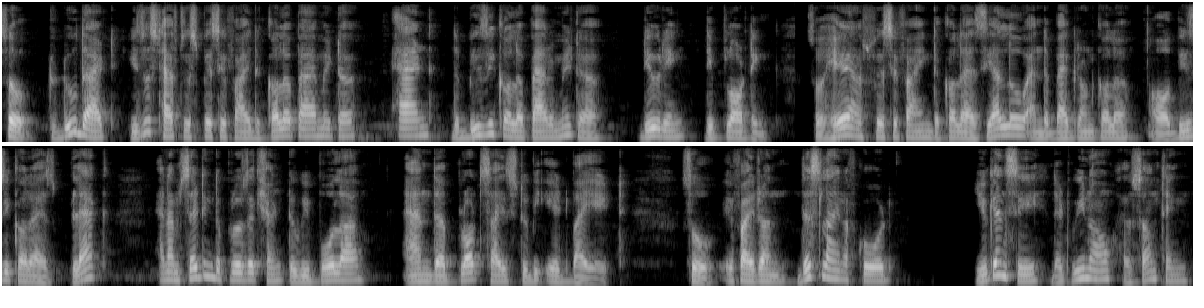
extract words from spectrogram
So to do that, you just have to specify the color parameter and the bg color parameter during the plotting. So here I'm specifying the color as yellow and the background color or bg color as black and I'm setting the projection to be polar and the plot size to be 8 by 8. So if I run this line of code, you can see that we now have something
